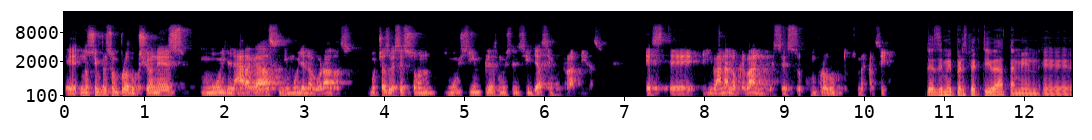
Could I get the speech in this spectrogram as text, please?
eh, no siempre son producciones muy largas ni muy elaboradas. Muchas veces son muy simples, muy sencillas y muy rápidas. Este, y van a lo que van, es, es un producto, es mercancía. Desde mi perspectiva, también eh,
